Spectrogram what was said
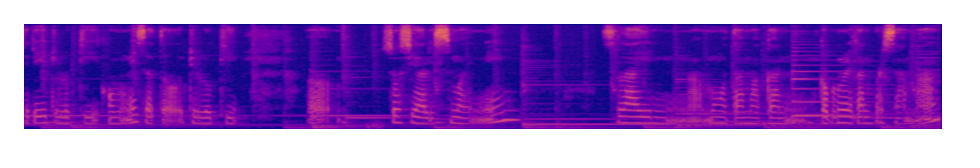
Jadi ideologi komunis atau ideologi uh, sosialisme ini selain uh, mengutamakan kepemilikan bersama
